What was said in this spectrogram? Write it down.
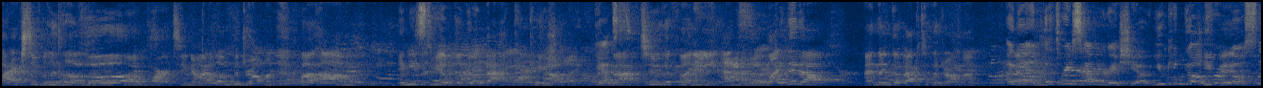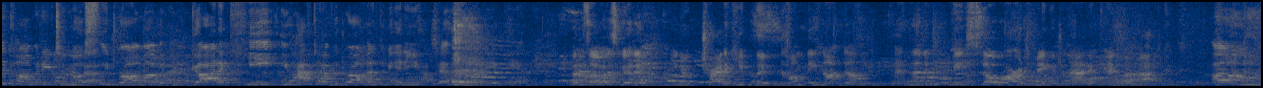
I actually really love the parts, you know, I love the drama. But um, it needs to be able to go back occasionally. Go Yes. back to the funny and light it up, and then go back to the drama. Again, the 3-7 ratio. You can go Keep from mostly comedy to mostly drama, but you gotta keep, you have to have the drama at the beginning, you have to have the comedy at the end. But it's always good if, you know, try to keep the comedy not dumb. And then it will be so hard to make it dramatic and go back. Um,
